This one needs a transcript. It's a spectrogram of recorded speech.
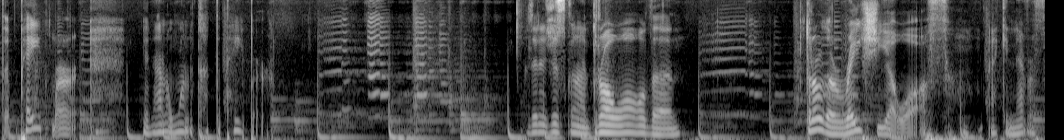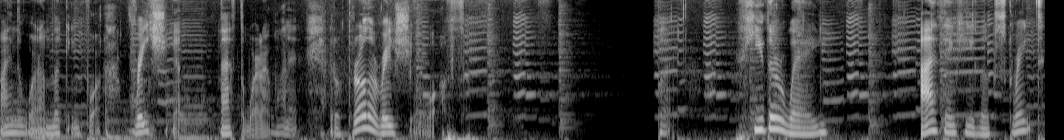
the paper. And I don't want to cut the paper then it's just gonna throw all the throw the ratio off. I can never find the word I'm looking for. Ratio. That's the word I wanted. It'll throw the ratio off. But either way, I think he looks great.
